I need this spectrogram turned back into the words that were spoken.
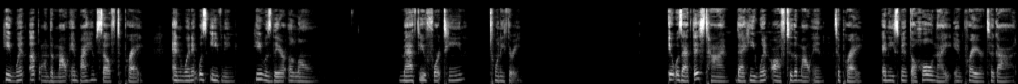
he went up on the mountain by himself to pray. And when it was evening, he was there alone. Matthew 14 23. It was at this time that he went off to the mountain to pray, and he spent the whole night in prayer to God.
